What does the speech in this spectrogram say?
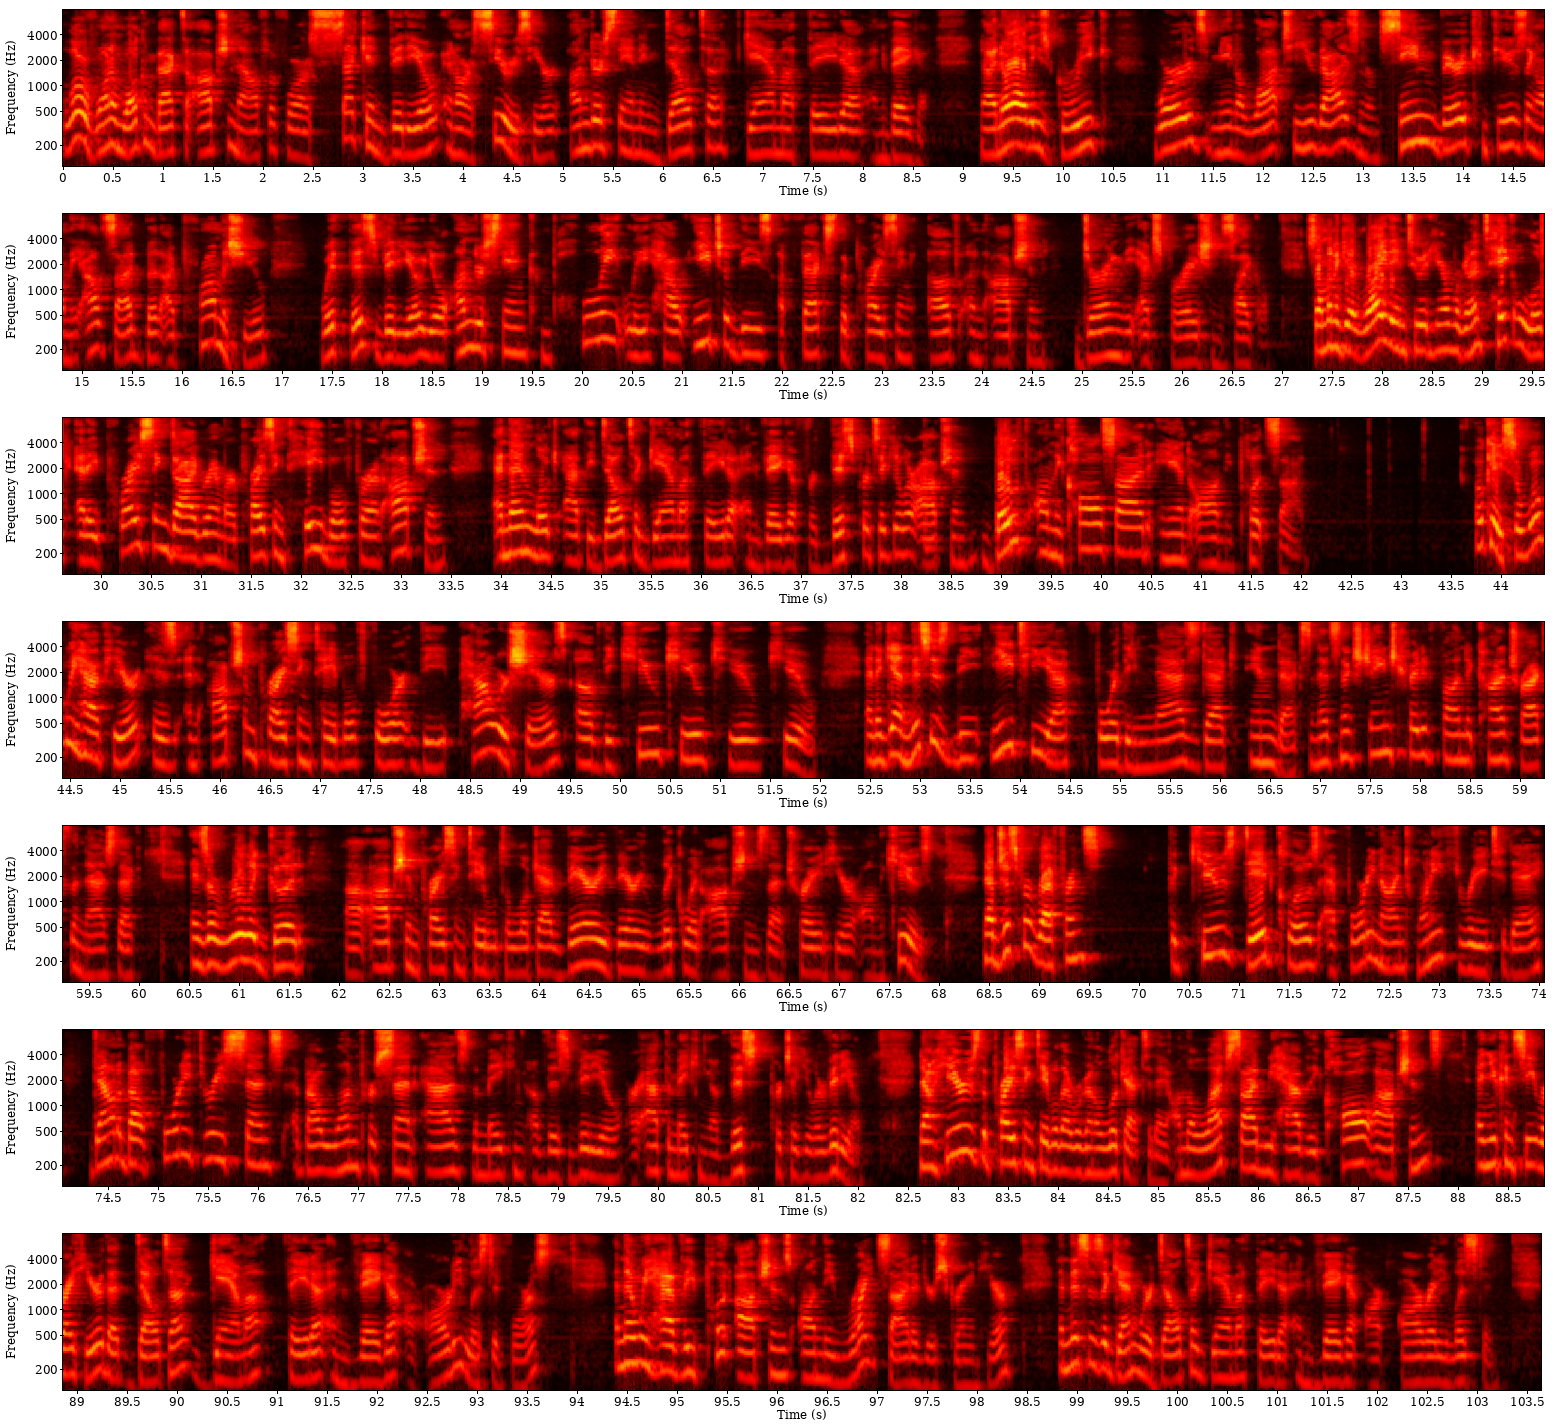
Hello everyone and welcome back to Option Alpha for our second video in our series here, Understanding Delta, Gamma, Theta, and Vega. Now I know all these Greek words mean a lot to you guys and seem very confusing on the outside, but I promise you with this video you'll understand completely how each of these affects the pricing of an option during the expiration cycle. So I'm going to get right into it here and we're going to take a look at a pricing diagram or a pricing table for an option and then look at the delta, gamma, theta, and vega for this particular option, both on the call side and on the put side. Okay, so what we have here is an option pricing table for the PowerShares of the QQQQ. And again, this is the ETF for the NASDAQ index. And it's an exchange traded fund. It kind of tracks the NASDAQ. Is a really good uh, option pricing table to look at. Very, very liquid options that trade here on the Qs. Now, just for reference, the Qs did close at 49.23 today down about 43 cents, about 1% as the making of this video, or at the making of this particular video. Now here is the pricing table that we're going to look at today. On the left side we have the call options, and you can see right here that delta, gamma, theta, and vega are already listed for us. And then we have the put options on the right side of your screen here. And this is again where delta, gamma, theta, and vega are already listed.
